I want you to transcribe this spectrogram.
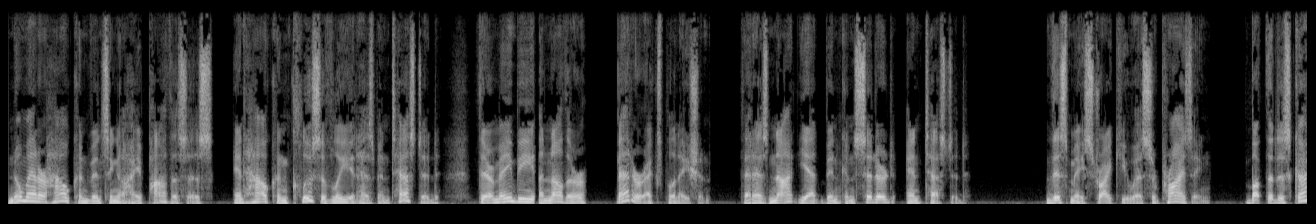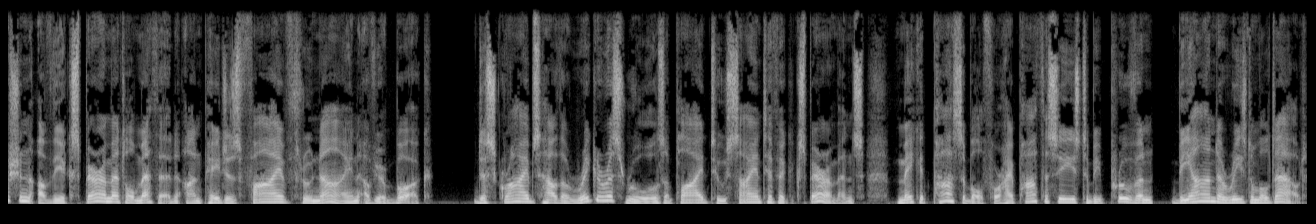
no matter how convincing a hypothesis and how conclusively it has been tested, there may be another, better explanation that has not yet been considered and tested. This may strike you as surprising, but the discussion of the experimental method on pages 5 through 9 of your book describes how the rigorous rules applied to scientific experiments make it possible for hypotheses to be proven beyond a reasonable doubt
